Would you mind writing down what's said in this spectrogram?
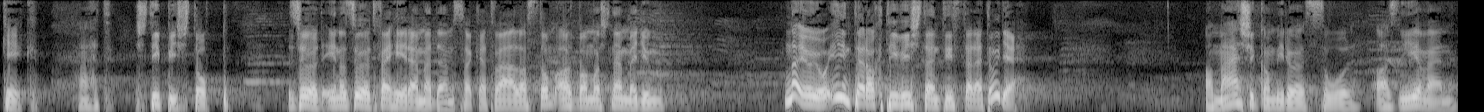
Kék. Hát, stipis top. Zöld. Én a zöld-fehér emedemszeket választom, abban most nem megyünk. Nagyon jó, interaktív istentisztelet, ugye? A másik, amiről szól, az nyilván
